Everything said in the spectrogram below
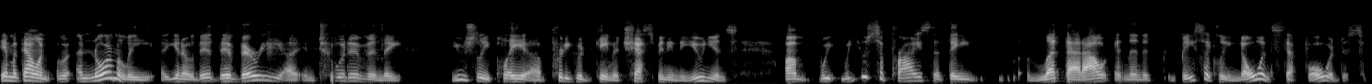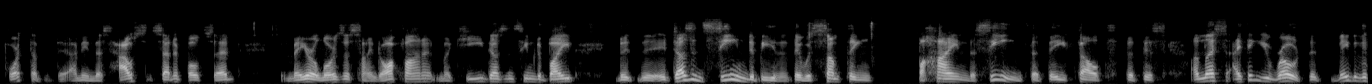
Dan McGowan, uh, normally, you know, they're, they're very uh, intuitive and they usually play a pretty good game of chess, meaning the unions. Um, were, were you surprised that they let that out and then it, basically no one stepped forward to support them? I mean, this House and Senate both said Mayor Elorza signed off on it. McKee doesn't seem to bite. It doesn't seem to be that there was something behind the scenes that they felt that this unless i think you wrote that maybe they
